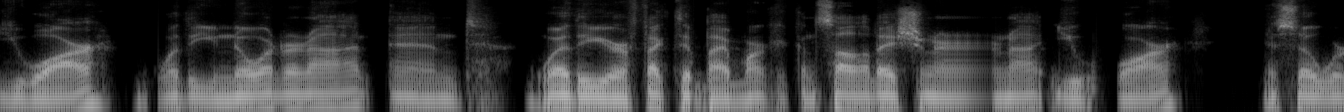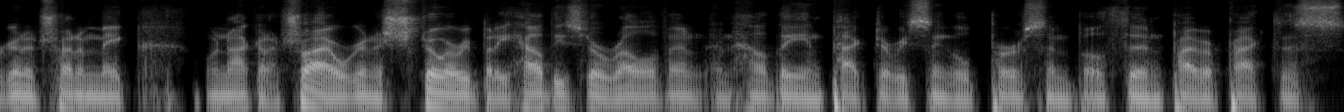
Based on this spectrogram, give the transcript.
you are, whether you know it or not, and whether you're affected by market consolidation or not, you are. And so we're going to try to make, we're not going to try, we're going to show everybody how these are relevant and how they impact every single person, both in private practice,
